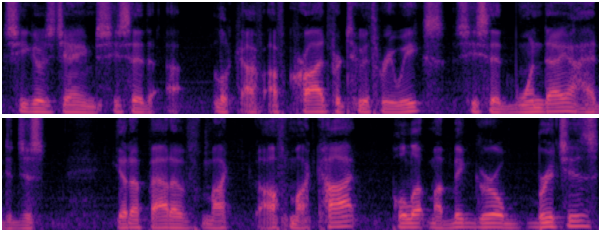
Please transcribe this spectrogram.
she goes, James. She said, "Uh, look, I've, I've cried for two or three weeks. She said, one day I had to just get up out of my off my cot, pull up my big girl britches,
